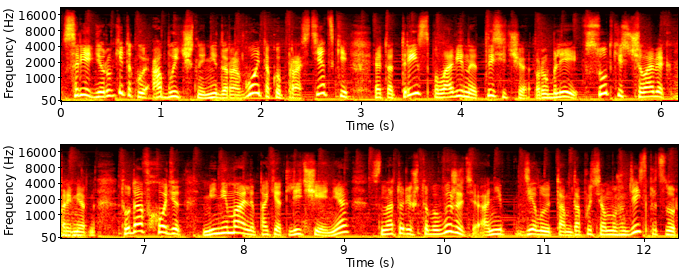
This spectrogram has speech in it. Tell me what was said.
средней руки, такой обычный, недорогой, такой простецкий. Это три с половиной тысячи рублей в сутки с человека примерно. Туда входит минимальный пакет лечения. Санаторий, чтобы выжить, они делают там, допустим, вам нужно 10 процедур,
